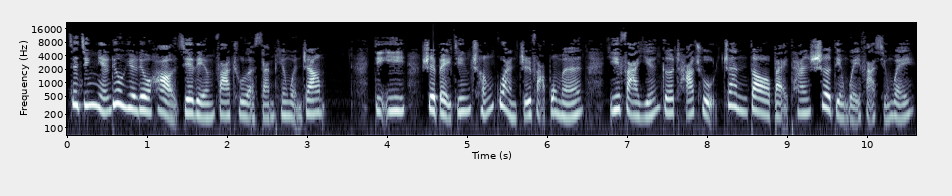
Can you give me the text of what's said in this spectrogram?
在今年六月六号接连发出了三篇文章。第一是北京城管执法部门依法严格查处占道摆摊设点违法行为；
